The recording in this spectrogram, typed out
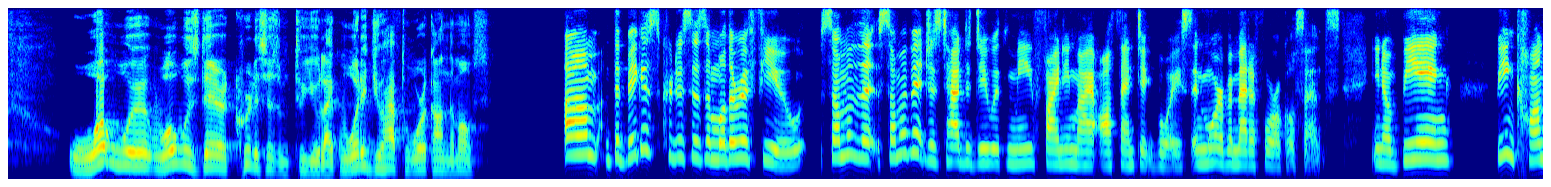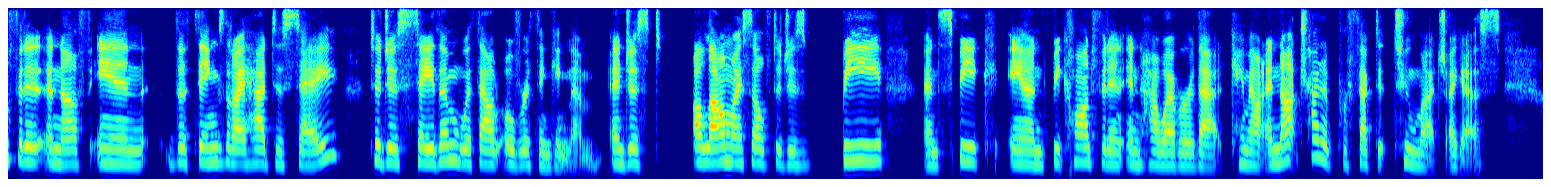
What were, what was their criticism to you? Like, what did you have to work on the most? Um, the biggest criticism, well, there were a few. Some of the some of it just had to do with me finding my authentic voice in more of a metaphorical sense. You know, being being confident enough in the things that I had to say to just say them without overthinking them and just allow myself to just be and speak and be confident in however that came out and not try to perfect it too much, I guess.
